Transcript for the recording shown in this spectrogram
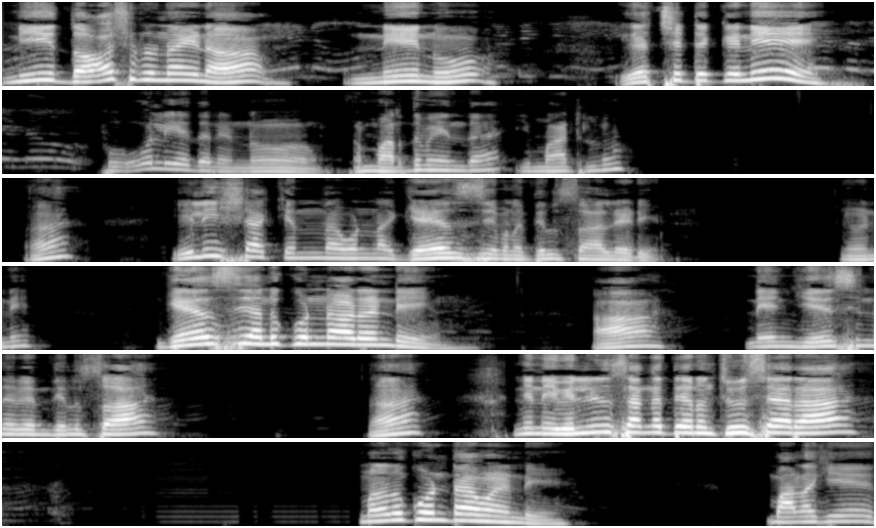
నీ దాసుడునైనా నేను ఎచ్చటకని పోలేదా నేను అర్థమైందా ఈ మాటలు? ఎలీషా కింద ఉన్న గ్యాస్ మనకు తెలుసు ఆల్రెడీ? ఏమండి? గేసి అనుకున్నాడండి. ఆ నేను చేసింది ఏం తెలుసా నేను వెళ్ళిన సంగతి ఏమైనా చూసారా మనం అనుకుంటామండి. మనకి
